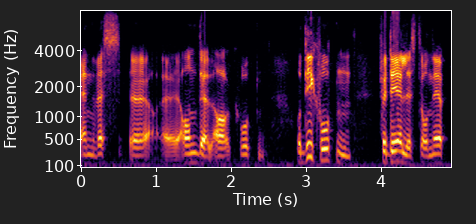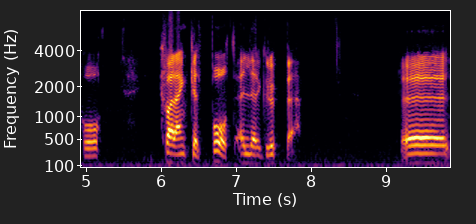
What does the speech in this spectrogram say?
en viss andel av kvoten. Og De kvotene fordeles da ned på hver enkelt båt eller gruppe. Eh,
